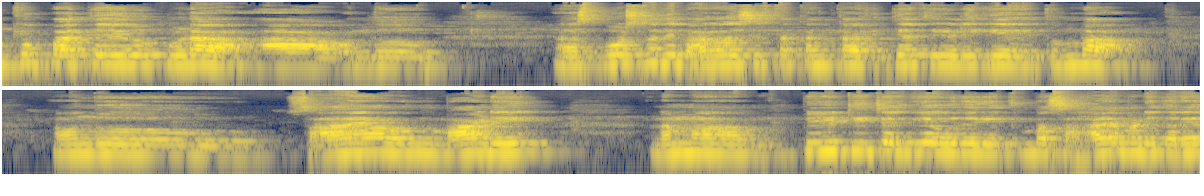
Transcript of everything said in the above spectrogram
ಮುಖ್ಯೋಪಾಧ್ಯಾಯರು ಕೂಡ ಆ ಒಂದು ಸ್ಪೋರ್ಟ್ಸ್ನಲ್ಲಿ ಭಾಗವಹಿಸಿರ್ತಕ್ಕಂಥ ವಿದ್ಯಾರ್ಥಿಗಳಿಗೆ ತುಂಬ ಒಂದು ಸಹಾಯವನ್ನು ಮಾಡಿ ನಮ್ಮ ಪಿ ಇ ಟೀಚರ್ಗೆ ಅವರಿಗೆ ತುಂಬ ಸಹಾಯ ಮಾಡಿದ್ದಾರೆ.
